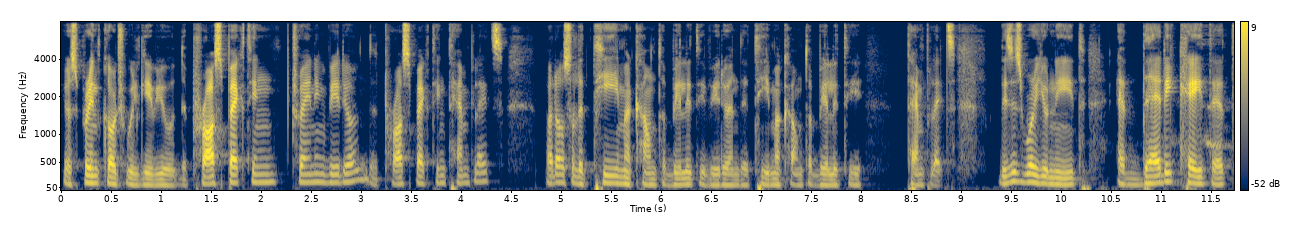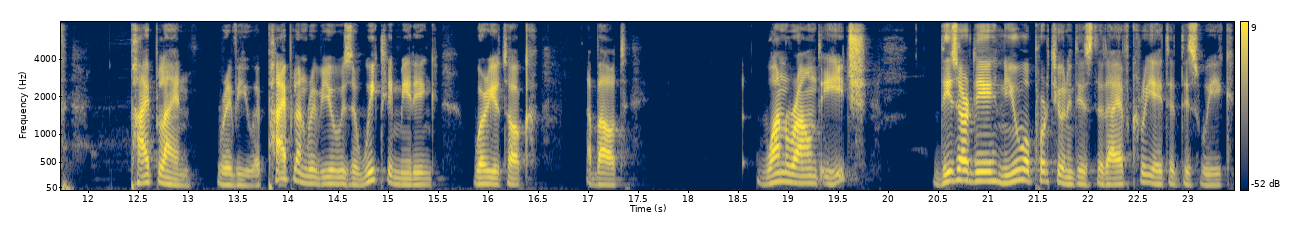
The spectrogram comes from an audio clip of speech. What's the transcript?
your sprint coach will give you the prospecting training video the prospecting templates but also the team accountability video and the team accountability templates this is where you need a dedicated pipeline review. A pipeline review is a weekly meeting where you talk about one round each. These are the new opportunities that I have created this week.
